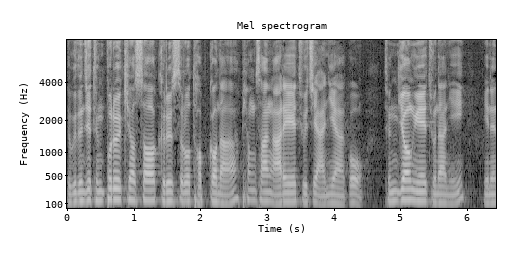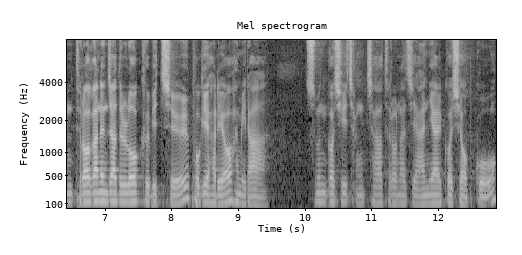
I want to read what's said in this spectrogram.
누구든지 등불을 켜서 그릇으로 덮거나 평상 아래에 두지 아니하고 등경 위에 두나니 이는 들어가는 자들로 그 빛을 보게 하려 함이라. 숨은 것이 장차 드러나지 아니할 것이 없고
